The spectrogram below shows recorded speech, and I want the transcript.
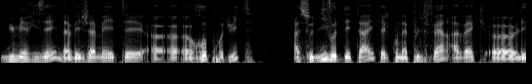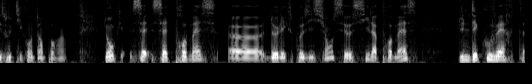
numérisées, n'avaient jamais été euh, euh, reproduites à ce niveau de détail tel qu'on a pu le faire avec les outils contemporains. Donc cette promesse de l'exposition, c'est aussi la promesse d'une découverte,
